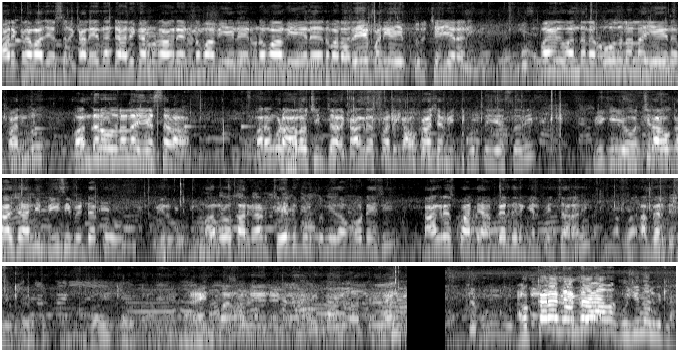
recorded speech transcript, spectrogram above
కార్యక్రమాలు చేస్తున్నాయి కానీ ఏంటంటే అధికారం రాగానే రుణమాఫీ వేయలే రుణమాఫీ వేయలే అని వాళ్ళు అదే పనిగా చెప్తున్నారు చేయరని. ముప్పై ఐదు వందల రోజులలో చేయని పనులు వంద రోజులలో చేస్తారా మనం కూడా ఆలోచించాలి. కాంగ్రెస్ పార్టీకి అవకాశం ఇచ్చి పూర్తి చేస్తుంది. మీకు వచ్చిన అవకాశాన్ని బీసీ బిడ్డకు మీరు పదమూడవ తారీఖు నాడు చేతి గుర్తు మీద ఓటేసి కాంగ్రెస్ పార్టీ అభ్యర్థిని గెలిపించాలని అభ్యర్థిస్తున్నారు ఒక్కరా కూర్చున్నాను ఇట్లా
